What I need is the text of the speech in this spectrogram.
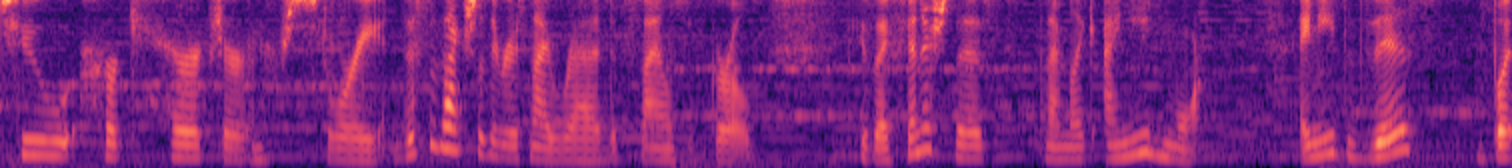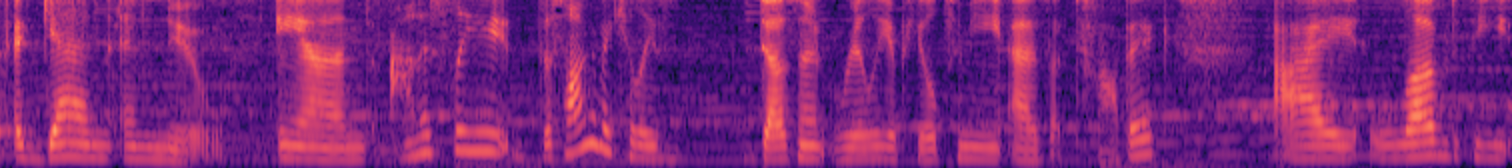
to her character and her story. This is actually the reason I read The Silence of the Girls, because I finished this and I'm like, I need more. I need this, but again and new. And honestly, the Song of Achilles doesn't really appeal to me as a topic. I loved the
